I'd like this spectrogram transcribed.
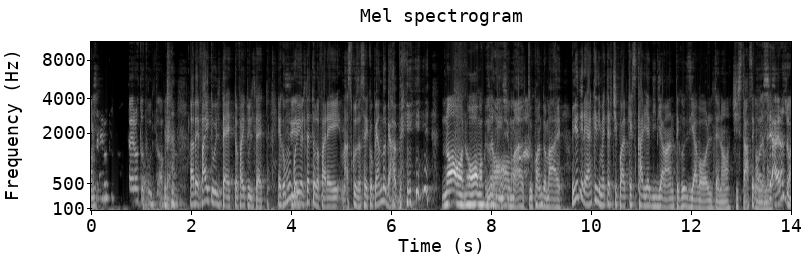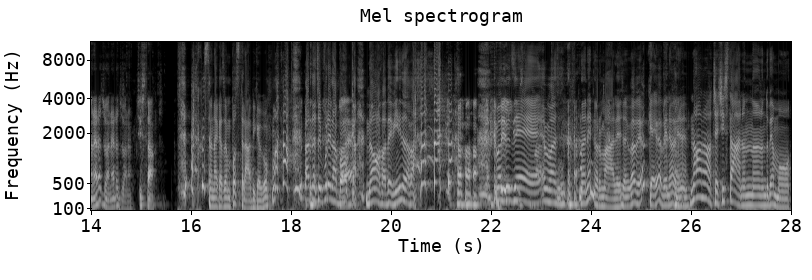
così. ero tutto, hai rotto tutto. ok. Vabbè, fai tu il tetto, fai tu il tetto. E comunque Sì. io il tetto lo farei. Ma scusa, stai copiando Gabri? No, no, ma cosa no, dici? ma tu, quando mai? Io direi anche di metterci qualche scaglia di diamante così a volte, no? Ci sta, secondo Sì, me. hai ragione, hai ragione, hai ragione. Ci sta. Questa è una casa un po' strabica. Guarda, c'è pure la bocca. No, vabbè, vieni da Ma cos'è? bellissima. Ma non è normale. cioè, vabbè, ok, va bene, va bene. No, no, cioè ci sta. Non, non dobbiamo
